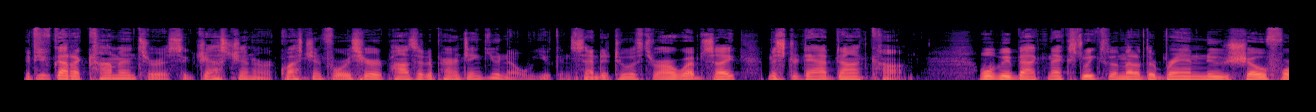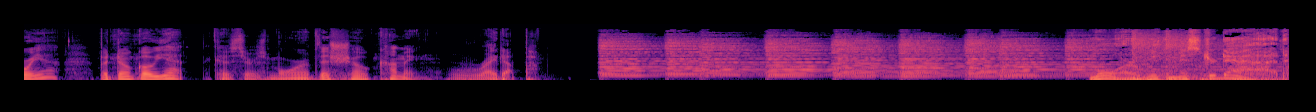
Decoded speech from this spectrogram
If you've got a comment or a suggestion or a question for us here at Positive Parenting, you know you can send it to us through our website, MrDad.com. We'll be back next week with another brand new show for you, but don't go yet because there's more of this show coming right up. More with Mr. Dad,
